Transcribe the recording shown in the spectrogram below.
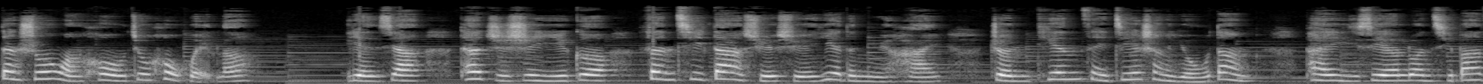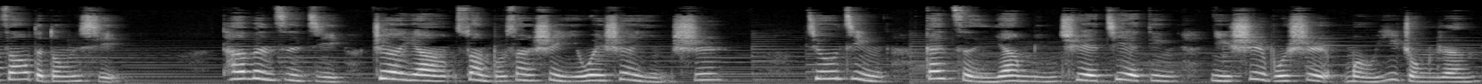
但说完后就后悔了。眼下，她只是一个放弃大学学业的女孩，整天在街上游荡，拍一些乱七八糟的东西。她问自己：这样算不算是一位摄影师？究竟？该怎样明确界定你是不是某一种人？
